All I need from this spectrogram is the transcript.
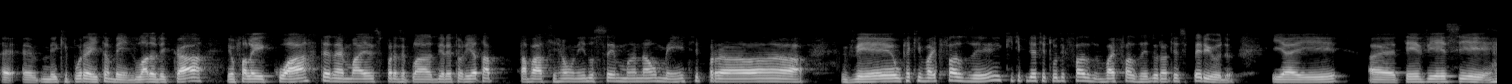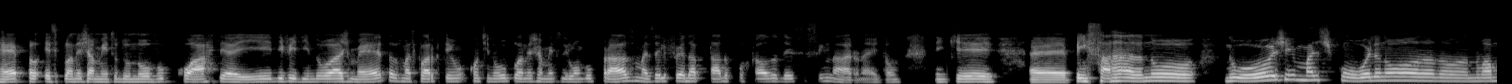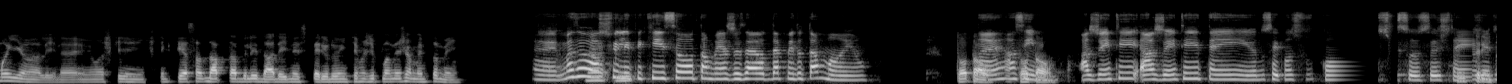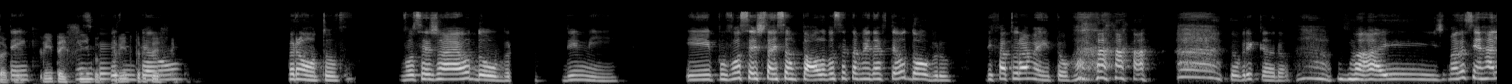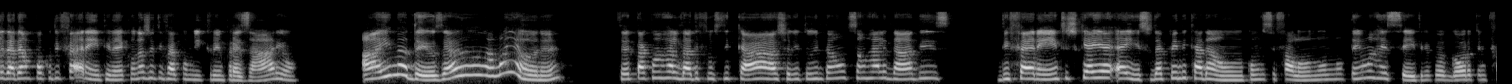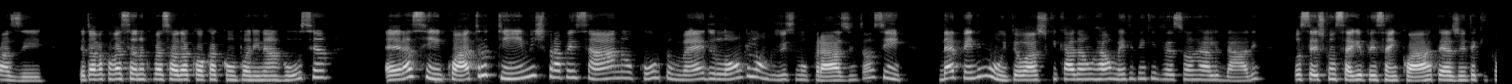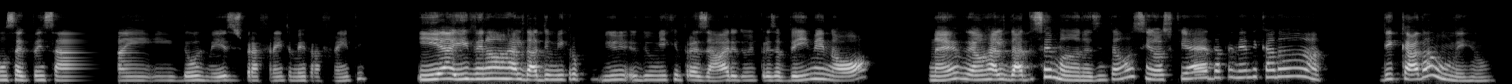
é, é, meio que por aí também. Do lado de cá, eu falei quarta, né? Mas, por exemplo, a diretoria tá, tava se reunindo semanalmente para ver o que é que vai fazer, que tipo de atitude faz, vai fazer durante esse período. E aí é, teve esse, esse planejamento do novo quarto aí, dividindo as metas, mas claro que tem, continua o planejamento de longo prazo, mas ele foi adaptado por causa desse cenário, né? Então tem que é, pensar no, no hoje, mas com o olho no, no, no, amanhã ali, né? Eu acho que a gente tem que ter essa adaptabilidade aí nesse período em termos de planejamento também. É, mas eu acho, Felipe, que isso também às vezes é, depende do tamanho. Total, né? Assim, total. A gente, a gente tem, eu não sei quantas, quantas pessoas vocês têm. Tem 30, a gente tem 35, 30, 30, então, 35. Pronto, você já é o dobro de mim. E por você estar em São Paulo, você também deve ter o dobro de faturamento. Tô brincando. Mas, mas assim, a realidade é um pouco diferente, né? Quando a gente vai para o microempresário, Aí, meu Deus, é amanhã, né? Você está com a realidade de fluxo de caixa, de tudo, então são realidades diferentes, que aí é, é isso, depende de cada um, como você falou, não, não tem uma receita que agora eu tenho que fazer. Eu estava conversando com o pessoal da Coca Company na Rússia, era assim, quatro times para pensar no curto, médio, longo e longuíssimo prazo. Então, assim, depende muito. Eu acho que cada um realmente tem que ver a sua realidade. Vocês conseguem pensar em quarta, é a gente aqui consegue pensar em, em dois meses para frente, um mês para frente. E aí, vendo a realidade de um, micro, de um microempresário, de uma empresa bem menor, né? É uma realidade de semanas. Então, assim, eu acho que é dependendo de cada, de cada um mesmo.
